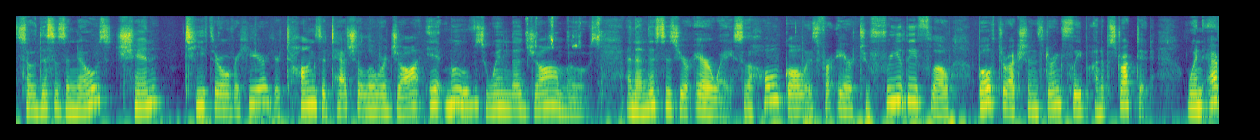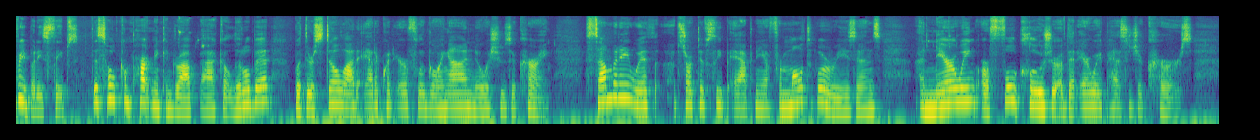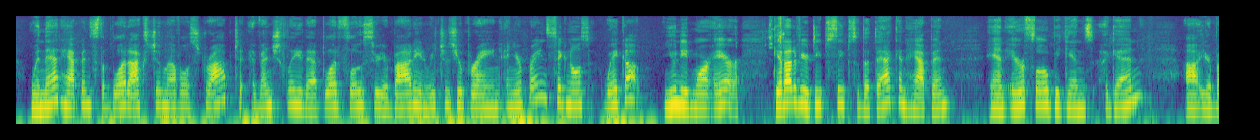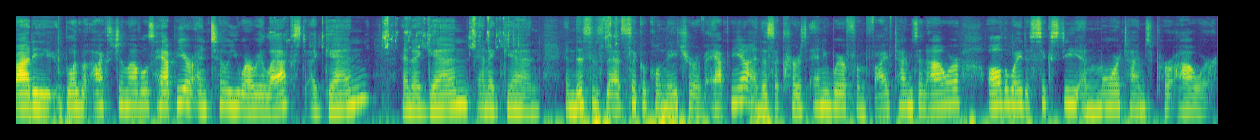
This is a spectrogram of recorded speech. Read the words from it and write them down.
right, so this is a nose, chin, teeth are over here, your tongue's attached to the lower jaw. It moves when the jaw moves. And then this is your airway. So the whole goal is for air to freely flow both directions during sleep unobstructed. When everybody sleeps, this whole compartment can drop back a little bit, but there's still a lot of adequate airflow going on, no issues occurring. Somebody with obstructive sleep apnea, for multiple reasons, a narrowing or full closure of that airway passage occurs. When that happens, the blood oxygen level is dropped. Eventually, that blood flows through your body and reaches your brain, and your brain signals, Wake up, you need more air. Get out of your deep sleep so that that can happen, and airflow begins again uh, your body blood oxygen levels happier until you are relaxed again and again and again. And this is that cyclical nature of apnea, and this occurs anywhere from five times an hour all the way to 60 and more times per hour.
